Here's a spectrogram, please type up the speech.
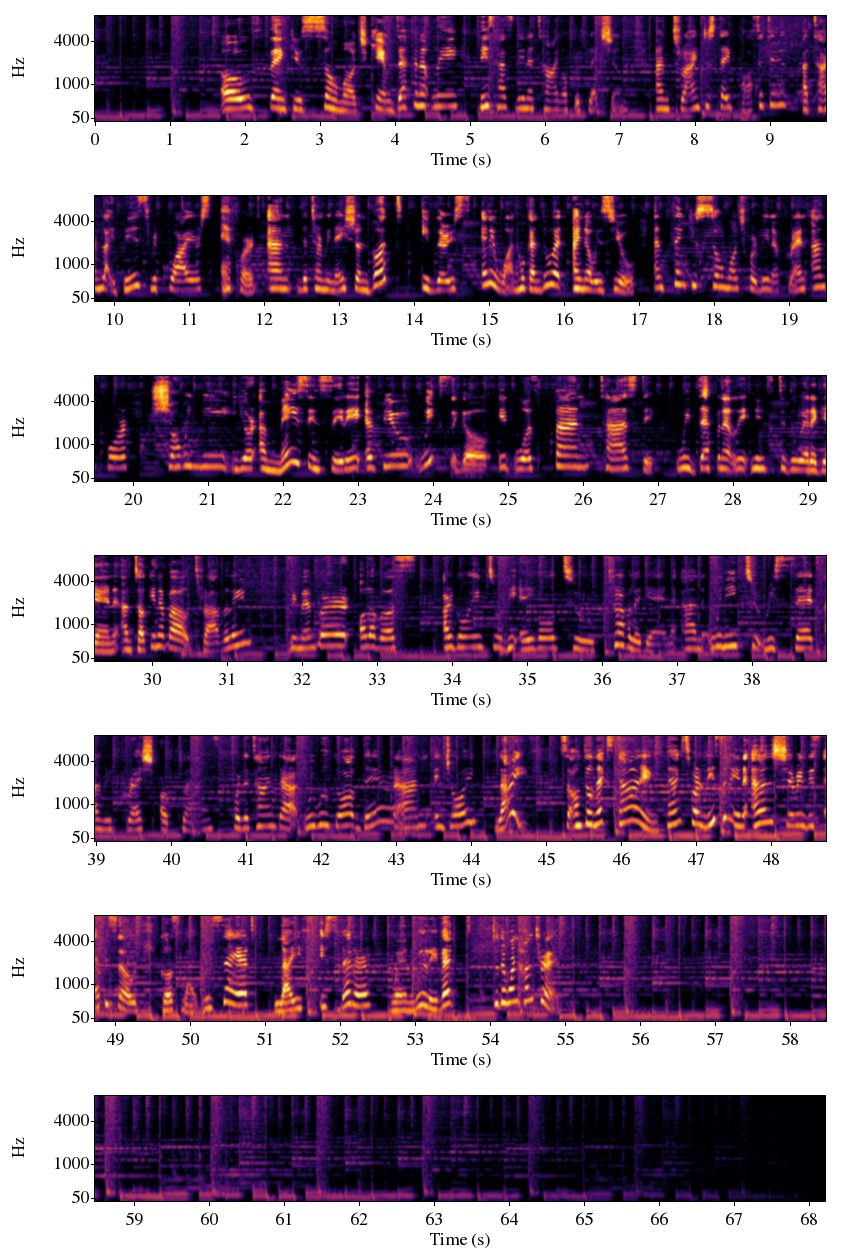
Oh, thank you so much, Kim. Definitely, this has been a time of reflection and trying to stay positive at time like this requires effort and determination. But if there is anyone who can do it, I know it's you. And thank you so much for being a friend and for showing me your amazing city a few weeks ago. It was fantastic. We definitely need to do it again. And talking about traveling, remember all of us are going to be able to travel again and we need to reset and refresh our plans for the time that we will go out there and enjoy life. So until next time, thanks for listening and sharing this episode. Because, like we said, life is better when we live it to the 100.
